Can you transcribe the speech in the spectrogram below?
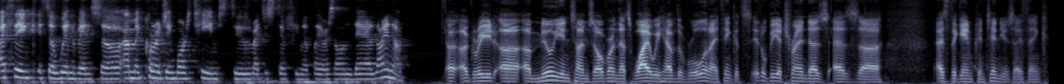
I think it's a win-win so i'm encouraging more teams to register female players on their lineup. Uh, agreed uh, a million times over and that's why we have the rule and i think it's it'll be a trend as as uh, as the game continues, I think.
